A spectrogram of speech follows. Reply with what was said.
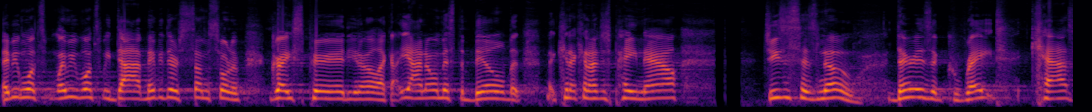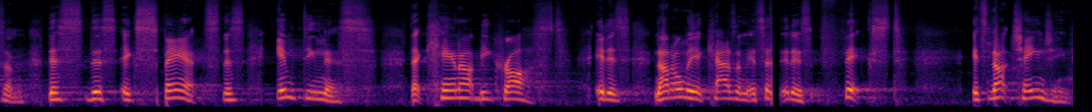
Maybe once, maybe once we die, maybe there's some sort of grace period, you know, like, yeah, I know I missed the bill, but can I, can I just pay now? Jesus says, no, there is a great chasm, this, this expanse, this emptiness that cannot be crossed. It is not only a chasm, it says it is fixed. It's not changing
